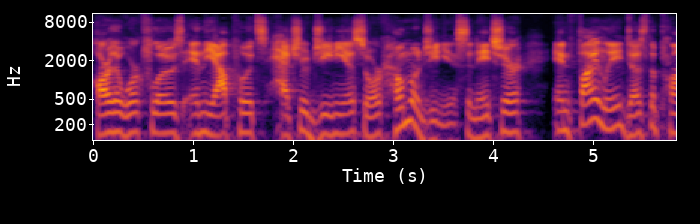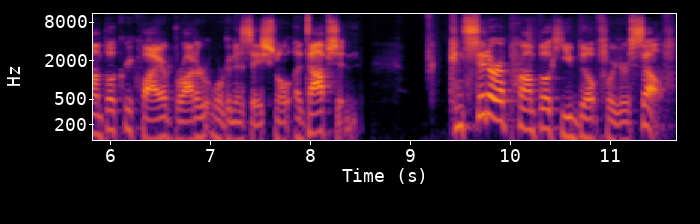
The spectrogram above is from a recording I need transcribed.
Are the workflows and the outputs heterogeneous or homogeneous in nature? And finally, does the prompt book require broader organizational adoption? Consider a prompt book you built for yourself.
